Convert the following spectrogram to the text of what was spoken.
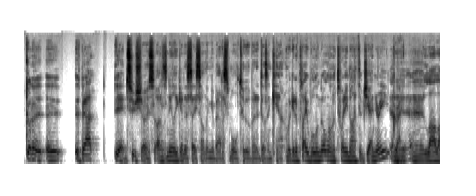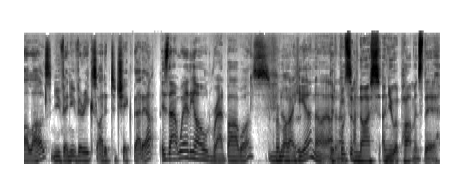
Got a, a about yeah two shows. I was nearly going to say something about a small tour, but it doesn't count. We're going to play Wollongong on the 29th of January. Great. Uh, uh, La La La's new venue. Very excited to check that out. Is that where the old Rad Bar was? From what I hear, no, I They've don't know. put some nice uh, new apartments there,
